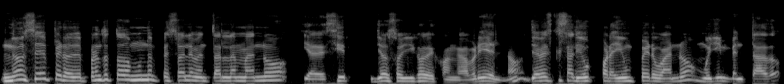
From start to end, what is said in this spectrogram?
No sé, pero de pronto todo el mundo empezó a levantar la mano y a decir, yo soy hijo de Juan Gabriel, ¿no? Ya ves que salió por ahí un peruano muy inventado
